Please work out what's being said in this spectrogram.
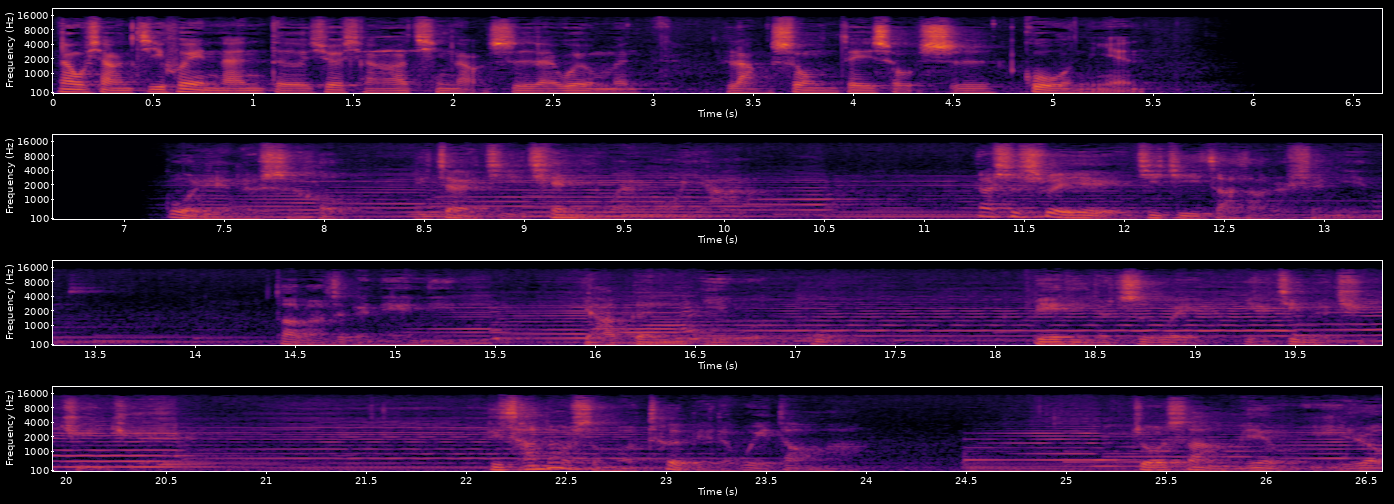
那我想机会难得，就想要请老师来为我们朗诵这一首诗《过年》。过年的时候，你在几千里外磨牙，那是岁月叽叽喳喳的声音。到了这个年龄，牙根已稳固，别离的滋味也经得起咀嚼。你尝到什么特别的味道吗？桌上没有鱼肉，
